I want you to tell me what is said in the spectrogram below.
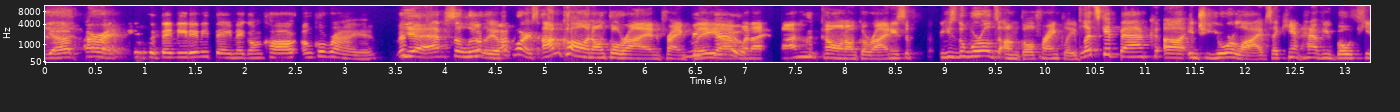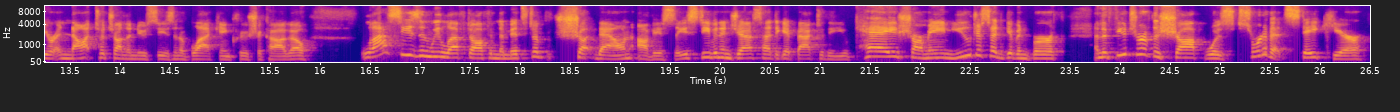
Yep. All right. If they need anything, they're gonna call Uncle Ryan. yeah, absolutely. Of course. I'm calling Uncle Ryan, frankly. Uh, when I I'm calling Uncle Ryan. He's a he's the world's uncle, frankly. Let's get back uh, into your lives. I can't have you both here and not touch on the new season of Black Ink Crew Chicago. Last season, we left off in the midst of shutdown, obviously. Stephen and Jess had to get back to the UK. Charmaine, you just had given birth, and the future of the shop was sort of at stake here.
